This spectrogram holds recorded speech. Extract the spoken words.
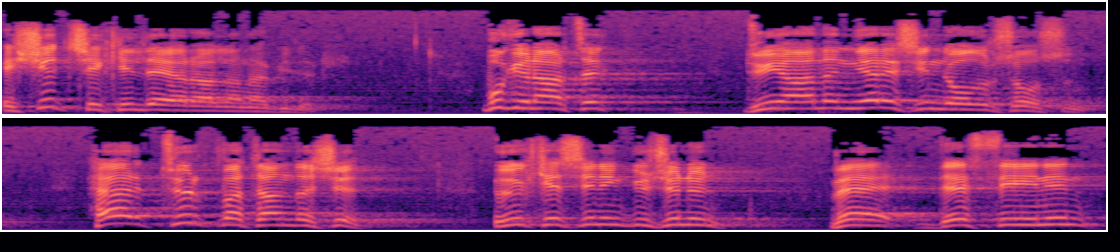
eşit şekilde yararlanabilir. Bugün artık dünyanın neresinde olursa olsun her Türk vatandaşı ülkesinin gücünün ve desteğinin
